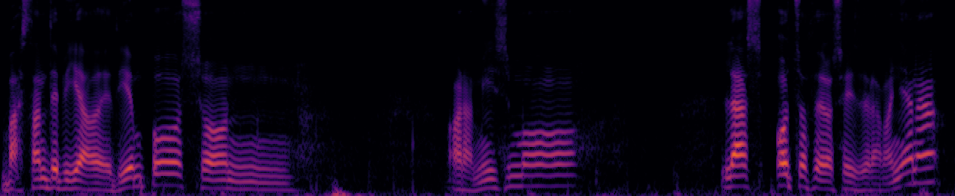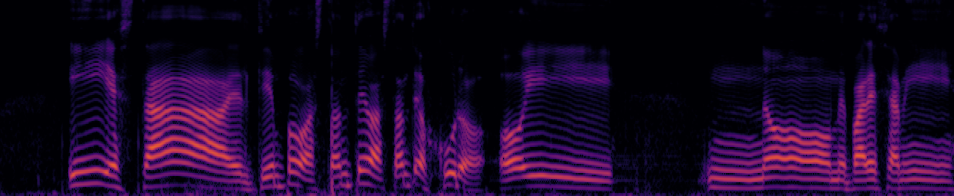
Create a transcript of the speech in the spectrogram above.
bastante pillado de tiempo. Son ahora mismo las 8.06 de la mañana y está el tiempo bastante, bastante oscuro. Hoy no me parece a mí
